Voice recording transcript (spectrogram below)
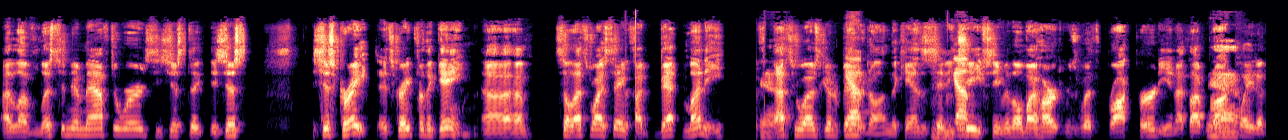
I love listening to him afterwards. He's just a, it's just it's just great. It's great for the game. Uh, so that's why I say if I bet money yeah. that's who I was going to bet yep. it on, the Kansas City yep. Chiefs, even though my heart was with Brock Purdy. And I thought Brock yeah. played a,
